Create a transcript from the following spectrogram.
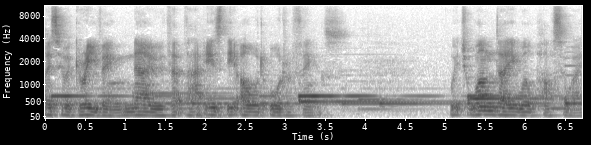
those who are grieving know that that is the old order of things, which one day will pass away.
